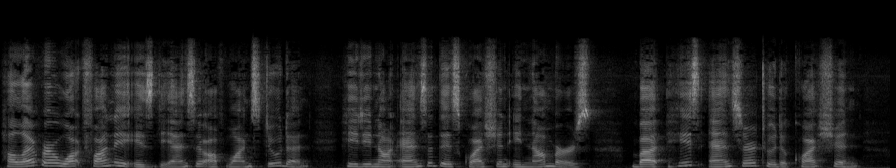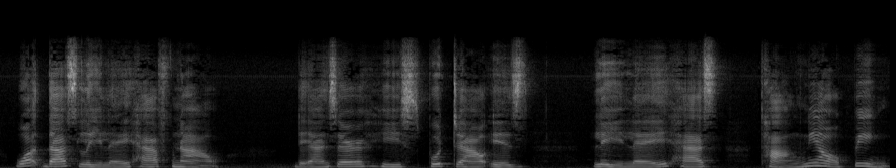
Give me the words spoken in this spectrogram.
However, what funny is the answer of one student. He did not answer this question in numbers, but his answer to the question, what does Li Lei have now? The answer he's put down is Li Lei has thang niao bing,"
